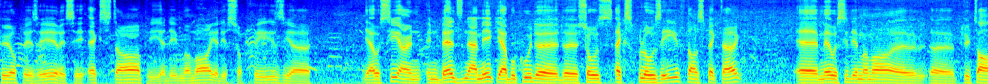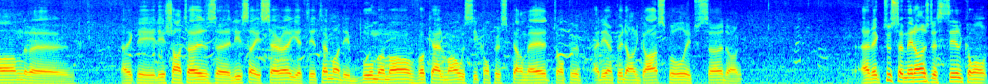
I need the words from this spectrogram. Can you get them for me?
pur plaisir et c'est excitant. Puis il y a des moments, il y a des surprises, il y a, il y a aussi une belle dynamique, il y a beaucoup de choses explosives dans le spectacle. Euh, mais aussi des moments euh, euh, plus tendres avec les, chanteuses Lisa et Sarah. Il y a tellement des beaux moments vocalement aussi qu'on peut se permettre. On peut aller un peu dans le gospel et tout ça. Avec tout ce mélange de styles qu'on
